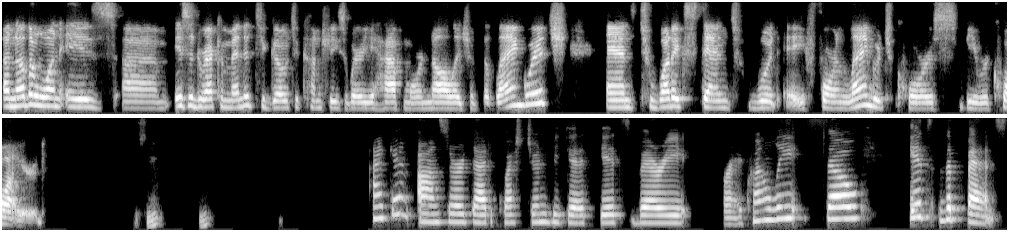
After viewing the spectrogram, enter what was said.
another one is, um, is it recommended to go to countries where you have more knowledge of the language? And to what extent would a foreign language course be required? Mm -hmm. I can answer that question because it's very frequently. So it depends.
